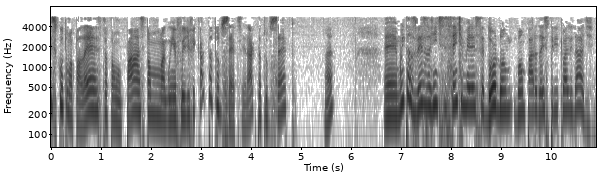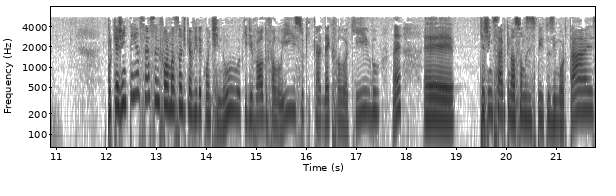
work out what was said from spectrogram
escuta uma palestra, toma um passe, toma uma aguinha fluidificada, está tudo certo. Será que está tudo certo? Né? É, muitas vezes a gente se sente merecedor do, do amparo da espiritualidade. Porque a gente tem acesso à informação de que a vida continua, que Divaldo falou isso, que Kardec falou aquilo, né? É, que a gente sabe que nós somos espíritos imortais.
